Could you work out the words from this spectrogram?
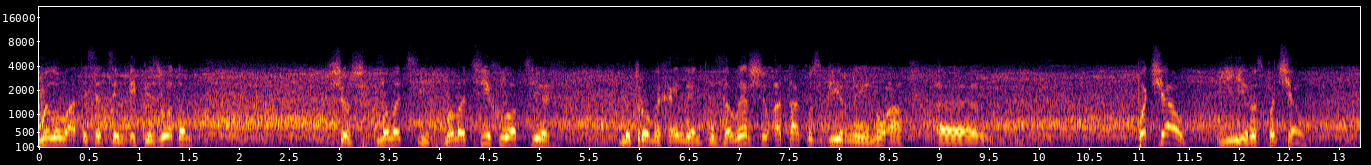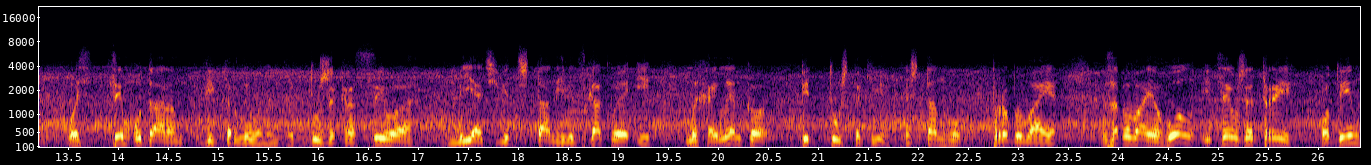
милуватися цим епізодом. Що ж, молодці, молодці хлопці. Дмитро Михайленко завершив атаку збірної. Ну а е, почав її, розпочав. Ось цим ударом Віктор Леоненко дуже красиво. М'яч від штанги відскакує і Михайленко під ту ж таки штангу пробиває. Забиває гол і це вже 3-1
